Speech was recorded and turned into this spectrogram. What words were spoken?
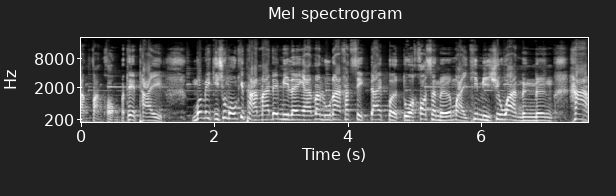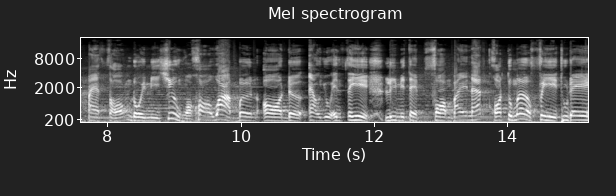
ทางฝั่งของประเทศไทย เมื่อไม่กี่ชั่วโมงที่ผ่านมาได้มีรายงานว่าลูน่าคัตสิกได้เปิดตัวข้อเสนอใหม่ที่มีชื่อว่า 11582 โดยมีชื่อหัวข้อว่า Burn All the LUNC Limited from Binance Customer Fee Today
